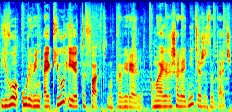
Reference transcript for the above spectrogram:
Его уровень IQ, и это факт, мы проверяли. А мы решали одни и те же задачи.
